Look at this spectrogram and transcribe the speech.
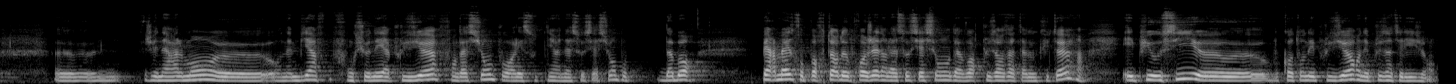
euh, généralement, euh, on aime bien fonctionner à plusieurs fondations pour aller soutenir une association, pour d'abord permettre aux porteurs de projets dans l'association d'avoir plusieurs interlocuteurs, et puis aussi, quand on est plusieurs, on est plus intelligent.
